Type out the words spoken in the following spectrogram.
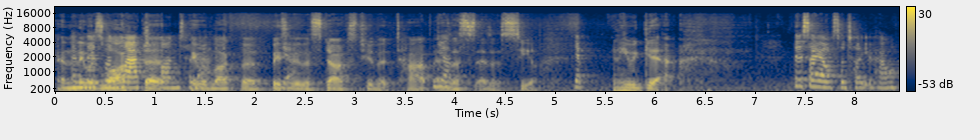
and, they would lock latch the onto they would lock the basically Yeah. the stocks to the top Yep. as a, as a seal. Yep. And he would get This I also tell you how.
